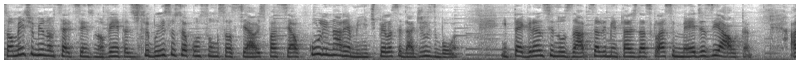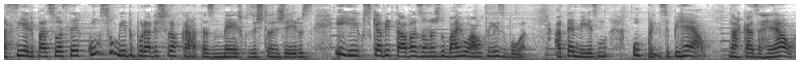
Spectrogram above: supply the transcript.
Somente em 1790 distribuiu-se o seu consumo social e espacial culinariamente pela cidade de Lisboa, integrando-se nos hábitos alimentares das classes médias e alta. Assim, ele passou a ser consumido por aristocratas, médicos estrangeiros e ricos que habitavam as zonas do bairro Alto em Lisboa, até mesmo o príncipe real. Na Casa Real,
